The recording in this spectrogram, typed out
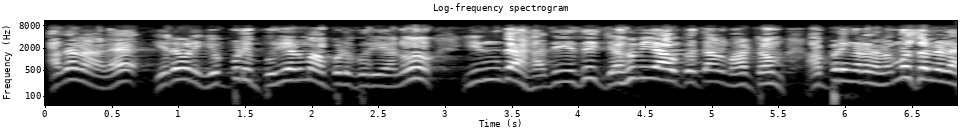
அதனால இறைவன் எப்படி புரியணுமோ அப்படி புரியணும். இந்த ஹதீது ஜஹ்மியாவுக்கு தான் மாற்றம் அப்படிங்கறத நம்ம சொல்லல.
